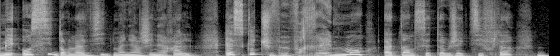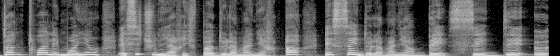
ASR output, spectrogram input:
mais aussi dans la vie de manière générale. Est-ce que tu veux vraiment atteindre cet objectif-là? Donne-toi les moyens. Et si tu n'y arrives pas de la manière A, essaye de la manière B, C, D, E,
